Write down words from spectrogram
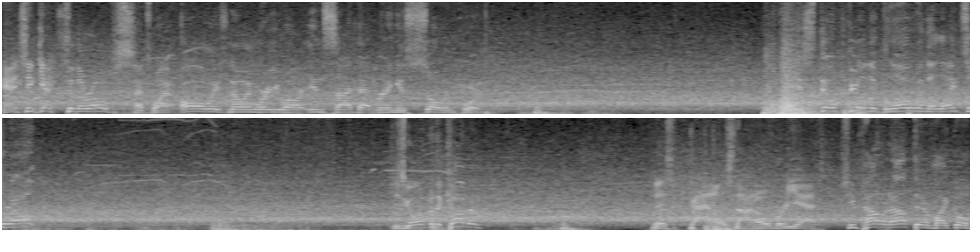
And she gets to the ropes. That's why always knowing where you are inside that ring is so important. You still feel the glow when the lights are out? She's going for the cover. This battle's not over yet. She powered out there, Michael.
